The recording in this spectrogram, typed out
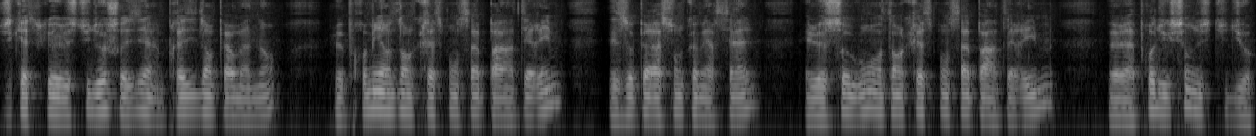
jusqu'à ce que le studio choisisse un président permanent, le premier en tant que responsable par intérim des opérations commerciales et le second en tant que responsable par intérim de la production du studio.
